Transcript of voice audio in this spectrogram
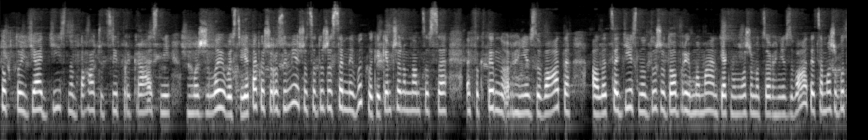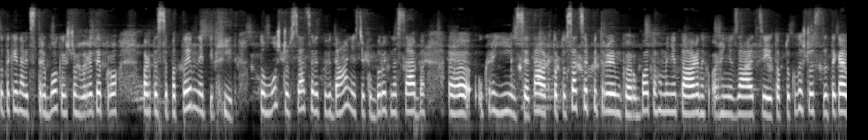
Тобто я дійсно бачу ці прекрасні можливості. Я також розумію, що це дуже сильний виклик, яким чином нам це все ефективно організувати. Але це дійсно дуже добрий момент, як ми можемо це організувати. Це може бути такий навіть стрибок, якщо говорити про партисипативний підхід, тому що вся ця відповідальність, яку беруть на себе е, українці, так тобто вся ця підтримка, робота гуманітарних організацій, тобто, коли щось таке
